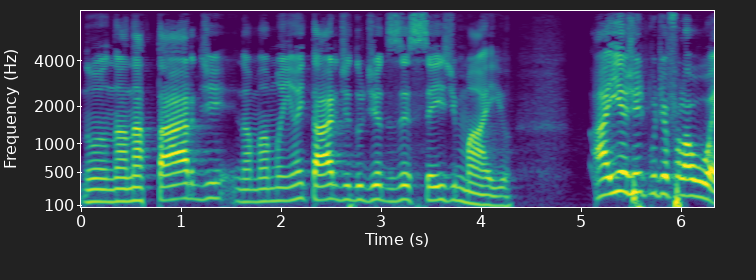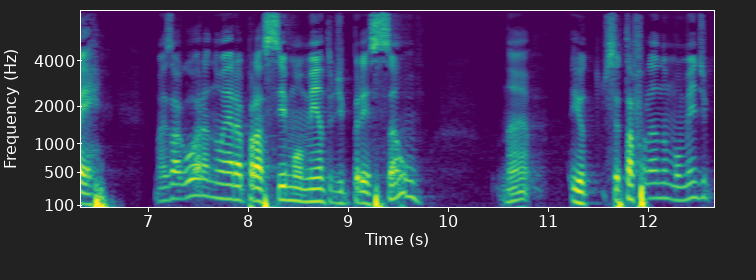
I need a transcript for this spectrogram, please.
na, na tarde, na manhã e tarde do dia 16 de maio. Aí a gente podia falar, ué, mas agora não era para ser momento de pressão? Né? Eu, você está falando no momento de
